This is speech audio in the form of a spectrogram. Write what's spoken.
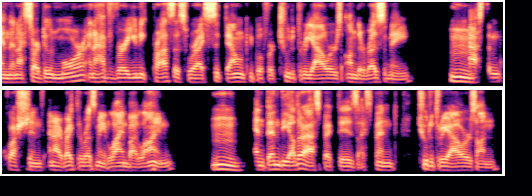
And then I started doing more. And I have a very unique process where I sit down with people for two to three hours on their resume mm. ask them questions, and I write the resume line by line. Mm. And then the other aspect is I spend two to three hours on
